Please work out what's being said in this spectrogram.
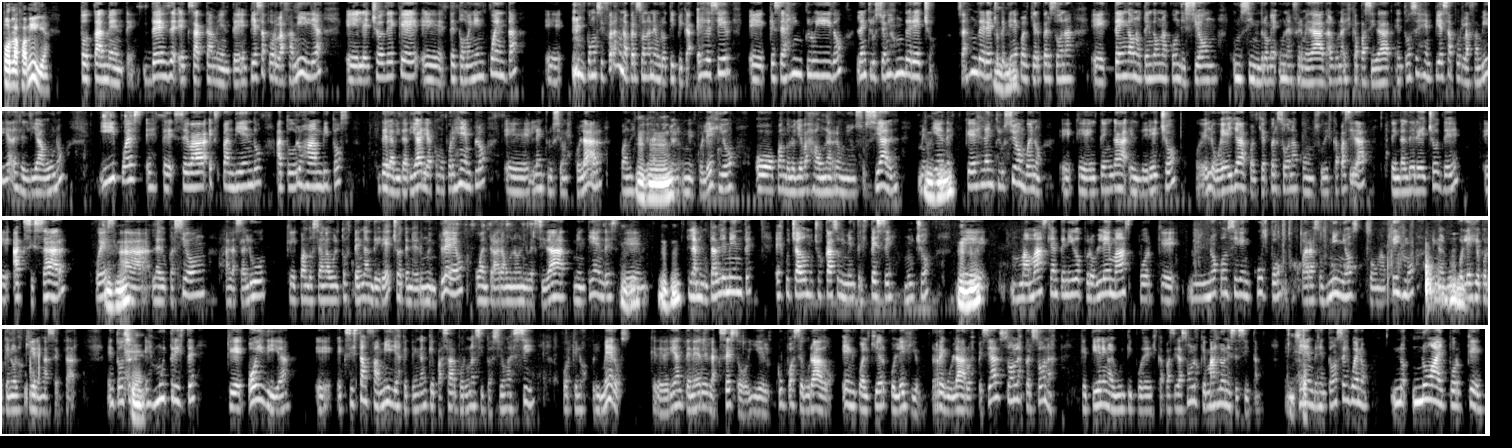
Por la familia. Totalmente, desde exactamente. Empieza por la familia, el hecho de que eh, te tomen en cuenta eh, como si fueras una persona neurotípica, es decir, eh, que seas incluido. La inclusión es un derecho, o sea, es un derecho que tiene cualquier persona, eh, tenga o no tenga una condición, un síndrome, una enfermedad, alguna discapacidad. Entonces empieza por la familia desde el día uno y pues este, se va expandiendo a todos los ámbitos de la vida diaria, como por ejemplo eh, la inclusión escolar, cuando inscribes al niño en, en el colegio o cuando lo llevas a una reunión social, ¿me entiendes? ¿Qué es la inclusión? Bueno, eh, que él tenga el derecho, o él o ella, cualquier persona con su discapacidad, tenga el derecho de eh, accesar pues a la educación, a la salud, que cuando sean adultos tengan derecho a tener un empleo o a entrar a una universidad, ¿me entiendes? Eh, lamentablemente he escuchado muchos casos y me entristece mucho de mamás que han tenido problemas porque no consiguen cupo para sus niños con autismo en algún colegio porque no los quieren aceptar. Entonces Sí. es muy triste que hoy día eh, existan familias que tengan que pasar por una situación así porque los primeros que deberían tener el acceso y el cupo asegurado en cualquier colegio regular o especial son las personas que tienen algún tipo de discapacidad, son los que más lo necesitan. ¿Entiendes? Entonces, bueno, no, no hay por qué,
